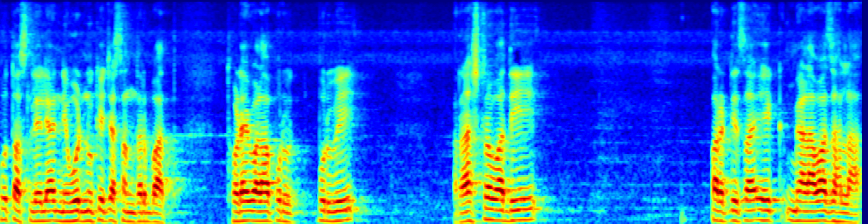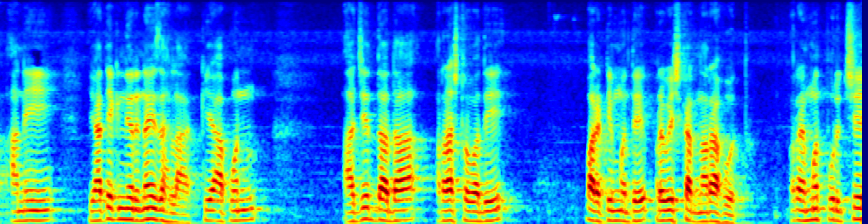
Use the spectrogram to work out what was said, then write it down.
होत असलेल्या निवडणुकीच्या संदर्भात थोड्या वेळापूर्व पूर्वी राष्ट्रवादी पार्टीचा एक मेळावा झाला आणि यात एक निर्णय झाला की आपण अजितदादा राष्ट्रवादी पार्टीमध्ये प्रवेश करणार आहोत. रहमतपूरचे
